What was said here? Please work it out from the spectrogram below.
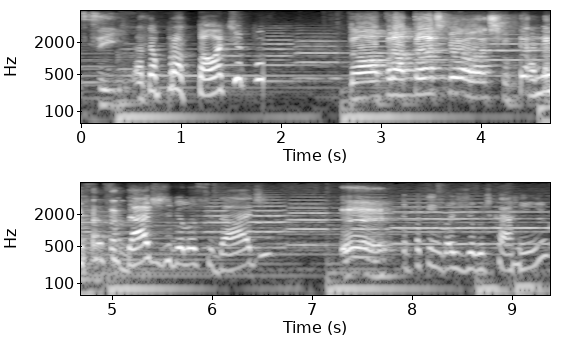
sim. Até o protótipo, Não, o protótipo é ótimo. a necessidade de velocidade. É. É pra quem gosta de jogo de carrinho.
